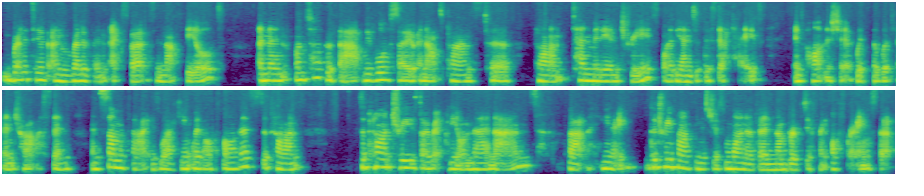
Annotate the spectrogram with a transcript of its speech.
relative and relevant experts in that field. And then on top of that, we've also announced plans to plant 10 million trees by the end of this decade in partnership with the Woodland Trust. And, and some of that is working with our farmers to plant to plant trees directly on their lands. But you know, the tree planting is just one of a number of different offerings that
